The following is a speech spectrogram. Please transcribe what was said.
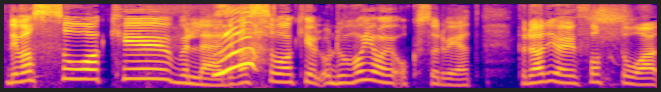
Det var så kul! Det var så kul och då var jag ju också du vet, för då hade jag ju fått då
